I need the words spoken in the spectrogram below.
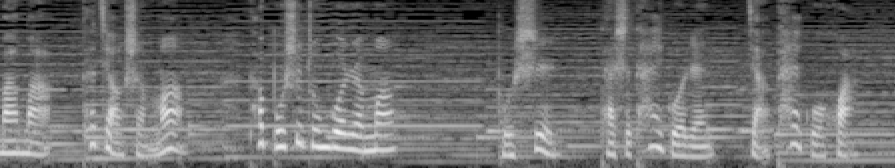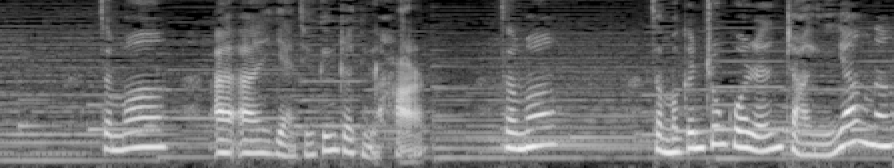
妈妈，他讲什么？他不是中国人吗？”“不是，他是泰国人，讲泰国话。”“怎么？”安安眼睛盯着女孩，“怎么？怎么跟中国人长一样呢？”“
